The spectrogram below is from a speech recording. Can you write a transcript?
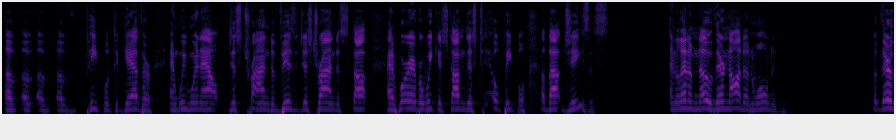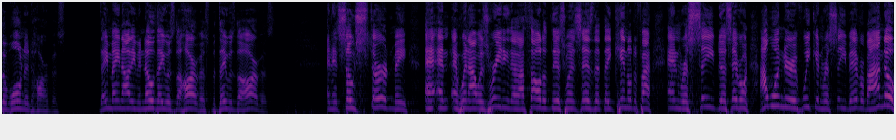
of, of, of, of people together and we went out just trying to visit, just trying to stop at wherever we could stop and just tell people about Jesus and let them know they're not unwanted, but they're the wanted harvest. They may not even know they was the harvest, but they was the harvest and it so stirred me. And, and, and, when I was reading that, I thought of this when it says that they kindled a fire and received us, everyone. I wonder if we can receive everybody. I know,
